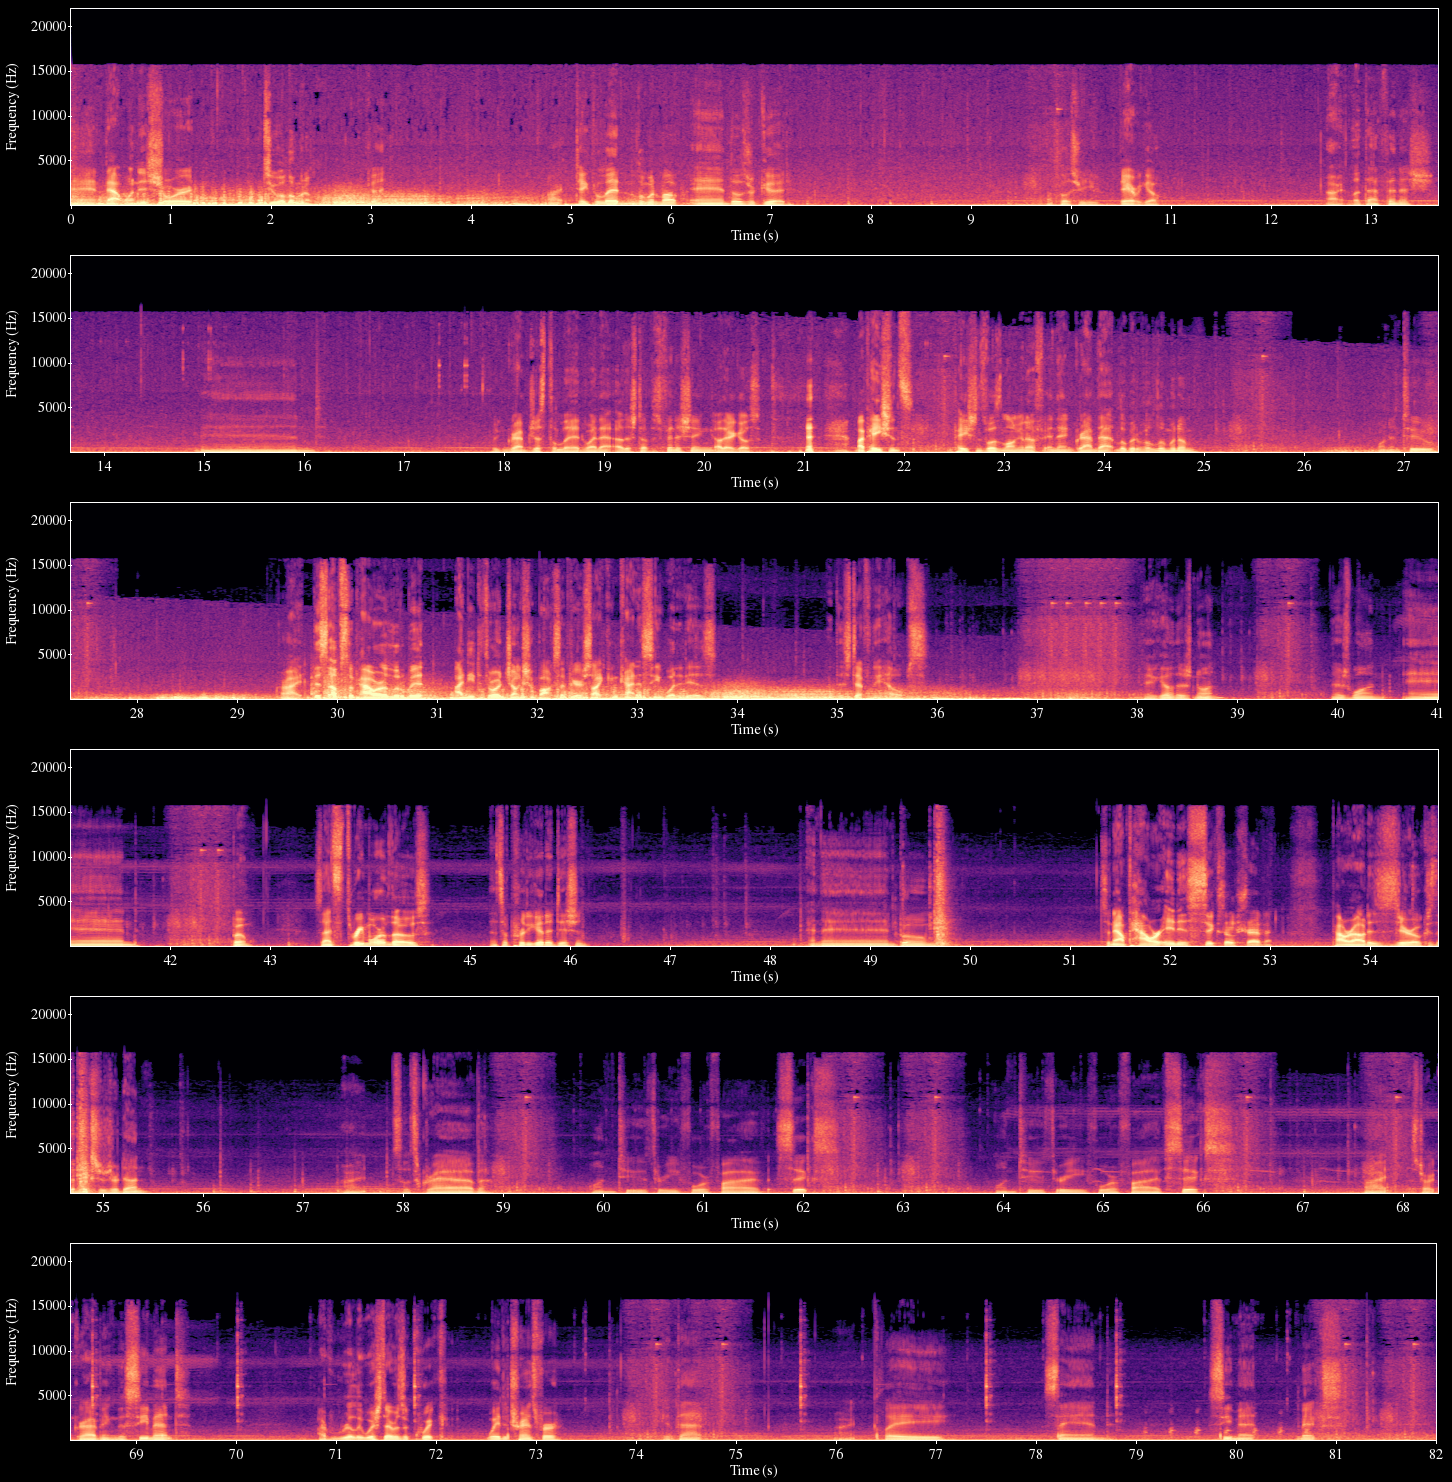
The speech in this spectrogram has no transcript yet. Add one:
And that one is short to aluminum. Okay. Alright, take the lead and aluminum up, and those are good. How close are you? There we go. Alright, let that finish. And we can grab just the lead while that other stuff is finishing. Oh, there it goes. My patience patience wasn't long enough. And then grab that little bit of aluminum. One and two. Alright, this ups the power a little bit. I need to throw a junction box up here so I can kind of see what it is. But this definitely helps. There you go, there's none. There's one, and boom. So that's three more of those. That's a pretty good addition. And then boom. So now power in is 607. Power out is zero because the mixers are done. Alright, so let's grab one, two, three, four, five, six. One, two, three, four, five, six. Alright, start grabbing the cement. I really wish there was a quick way to transfer. Get that. Alright, clay, sand, cement, mix.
